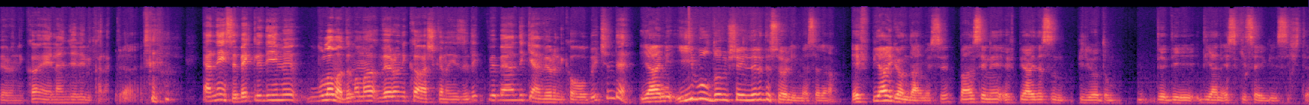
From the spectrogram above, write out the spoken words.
Veronica eğlenceli bir karakter. Yani. Yani neyse beklediğimi bulamadım ama Veronica aşkına izledik ve beğendik yani Veronica olduğu için de. yani iyi bulduğum şeyleri de söyleyeyim mesela. FBI göndermesi. Ben seni FBI'dasın biliyordum dediği diyen eski sevgilisi işte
